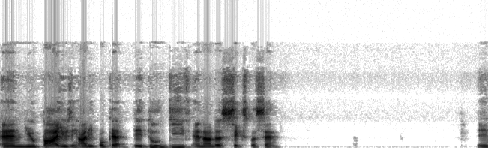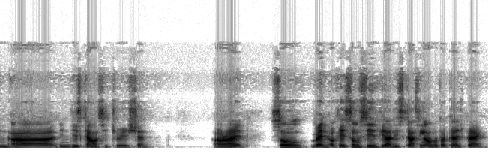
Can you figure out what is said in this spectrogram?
and you buy using Ali Pocket, they do give another six percent in uh in this kind of situation. All right. So when okay, so since we are discussing about cashback,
